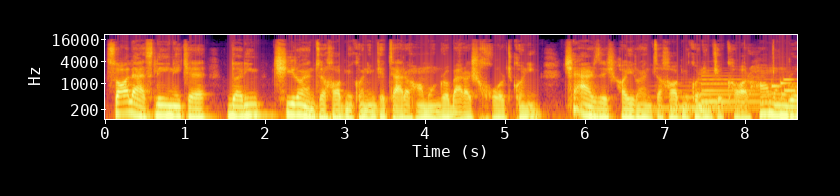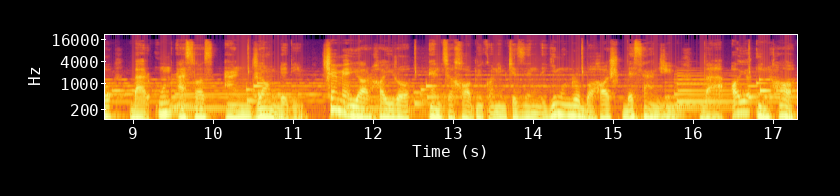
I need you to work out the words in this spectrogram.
سوال اصلی اینه که داریم چی رو انتخاب می‌کنیم که تره هامون رو براش خورد کنیم؟ چه ارزش هایی رو انتخاب می‌کنیم که کارهامون رو بر اون اساس انجام بدیم؟ چه معیارهایی رو انتخاب می‌کنیم که زندگیمون رو باهاش بسنجیم و آیا اینها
